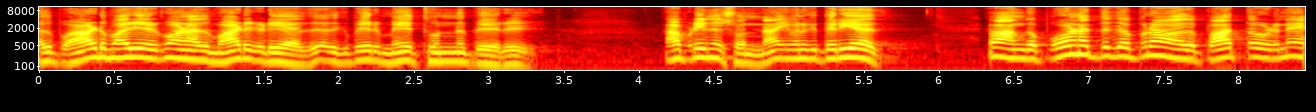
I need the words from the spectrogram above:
அது மாடு மாதிரியே இருக்கும் ஆனால் அது மாடு கிடையாது. அதுக்கு பேர் மேத்துன்னு பேர். அப்படின்னு சொன்னால் இவனுக்கு தெரியாது. இவன் அங்கே போனதுக்கு அப்புறம் அதை பார்த்த உடனே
